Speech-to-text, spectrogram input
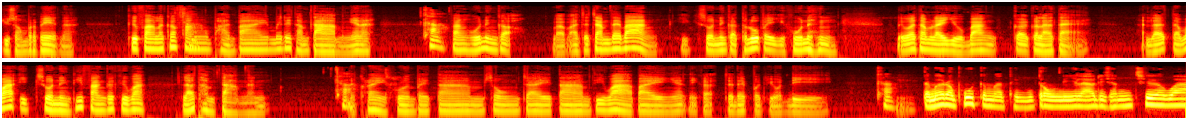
อยู่สองประเภทนะคือฟังแล้วก็ฟังผ่านไปไม่ได้ทำตามอย่างเงี้ยนะค่ะ ฟังหูหนึ่งก็แบบอาจจะจำได้บ้าง อีกส่วนหนึ่งก็ทะลุไปอีกหูหนึ่ง หรือว่าทำอะไรอยู่บ้างก็ก็แล้วแต่แล้วแต่ว่าอีกส่วนหนึ่งที่ฟังก็คือว่า แล้วทำตามนั้นใครควรไปตามทรงใจตามที่ว่าไปเงี้ยนี่ก็จะได้ประโยชน์ดีค่ะ แต่เมื่อเราพูดกันมาถึงตรงนี้แล้ว ดิฉันเชื่อว่า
